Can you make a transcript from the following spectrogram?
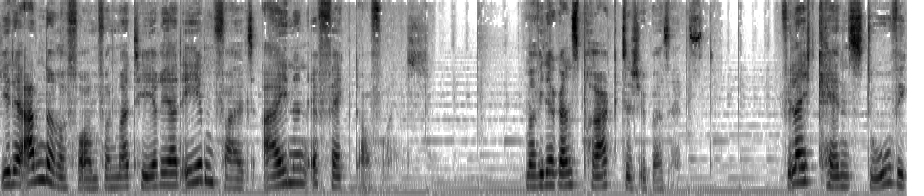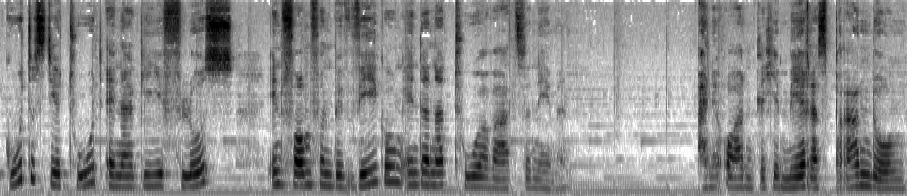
Jede andere Form von Materie hat ebenfalls einen Effekt auf uns. Mal wieder ganz praktisch übersetzt. Vielleicht kennst du, wie gut es dir tut, Energiefluss in Form von Bewegung in der Natur wahrzunehmen. Eine ordentliche Meeresbrandung,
